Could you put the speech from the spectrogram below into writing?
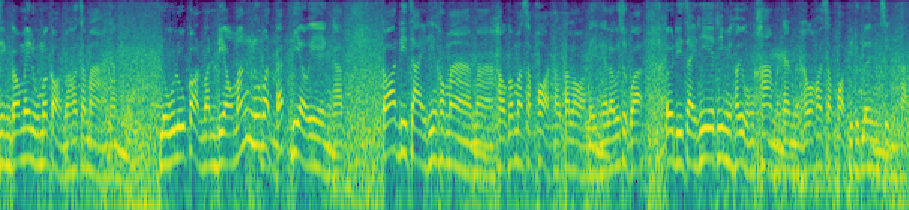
จริง ๆ ก็ไม่รู้มาก่อนว่าเขาจะมาครับ รู้รู้ก่อนวันเดียวมั้งรู้วันแป๊บเดียวเองครับ ก็ดีใจที่เขามามาเขาก็มาซัพพอร์ตเราตลอดอะไรอย่างเงี้ยเรารู้สึกว่าเออดีใจที่ที่มีเขาอยู่ข้างๆเหมือนกันเหมือนเขาก็คอยซัพพอร์ตพี่ทุกเรื่องจริงๆครับ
